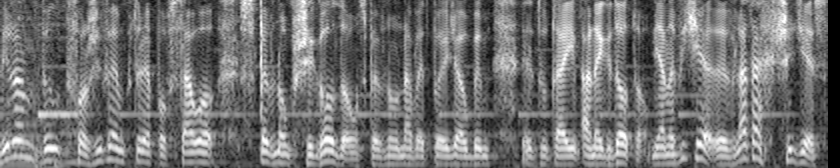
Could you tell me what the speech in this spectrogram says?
Nylon był tworzywem, które powstało z pewną przygodą, z pewną nawet powiedziałbym tutaj anegdotą. Mianowicie w latach 30.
